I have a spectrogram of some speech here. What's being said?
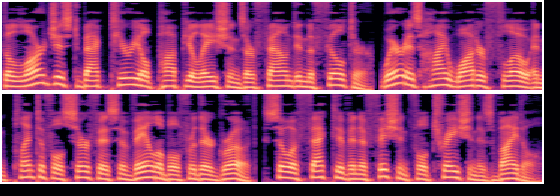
The largest bacterial populations are found in the filter, where is high water flow and plentiful surface available for their growth, so effective and efficient filtration is vital.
